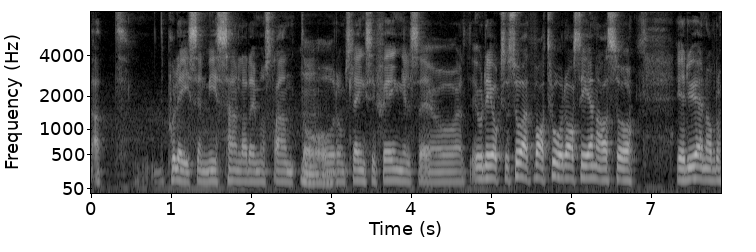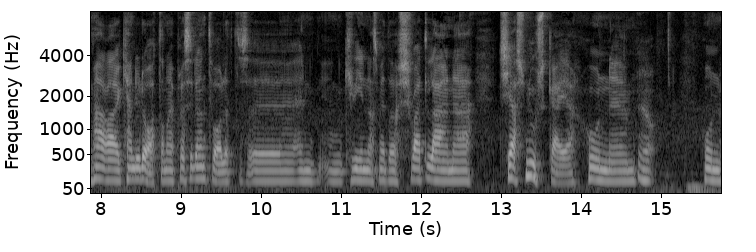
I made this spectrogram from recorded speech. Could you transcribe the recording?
att polisen misshandlar demonstranter Mm. och de slängs i fängelse och, och det är också så att bara två dagar senare så är det ju en av de här kandidaterna i presidentvalet, eh, en, en kvinna som heter Svetlana Tjasnuskaya. Hon, eh, Ja. hon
